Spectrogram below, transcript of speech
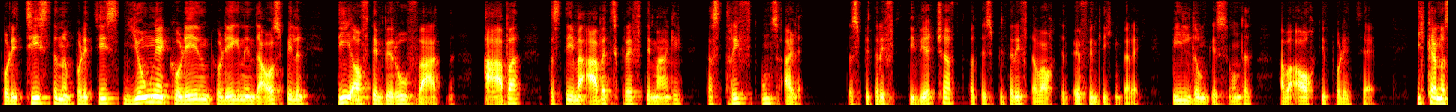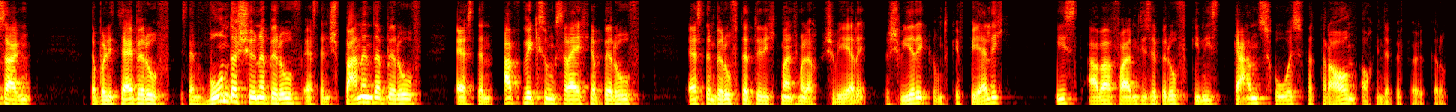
Polizistinnen und Polizisten, junge Kolleginnen und Kollegen in der Ausbildung, die auf den Beruf warten. Aber das Thema Arbeitskräftemangel, das trifft uns alle. Das betrifft die Wirtschaft, das betrifft aber auch den öffentlichen Bereich, Bildung, Gesundheit, aber auch die Polizei. Ich kann nur sagen, der Polizeiberuf ist ein wunderschöner Beruf, er ist ein spannender Beruf, er ist ein abwechslungsreicher Beruf. Er ist ein Beruf, der natürlich manchmal auch schwer, schwierig und gefährlich ist, aber vor allem dieser Beruf genießt ganz hohes Vertrauen auch in der Bevölkerung.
